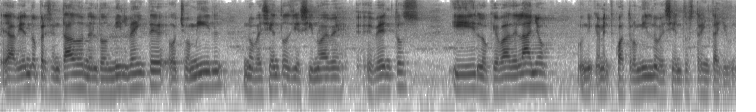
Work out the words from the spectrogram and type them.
eh, habiendo presentado en el 2020 8.919 eventos y lo que va del año únicamente 4.931.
